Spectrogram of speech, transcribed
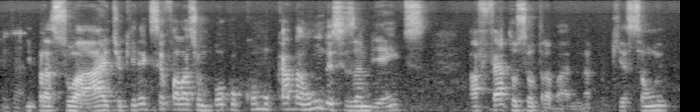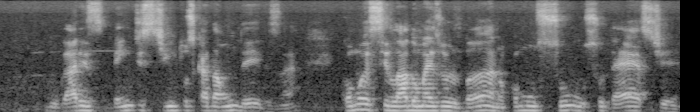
exato. e para sua arte. Eu queria que você falasse um pouco como cada um desses ambientes afeta o seu trabalho, né? Porque são lugares bem distintos cada um deles, né? Como esse lado mais urbano, como o sul, o sudeste,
